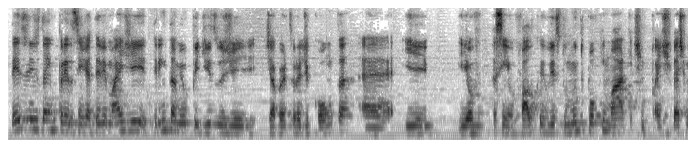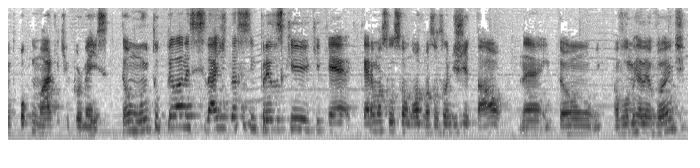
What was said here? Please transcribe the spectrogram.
Desde o início da empresa, assim, já teve mais de 30 mil pedidos de, de abertura de conta é, e e eu, assim, eu falo que eu invisto muito pouco em marketing, a gente investe muito pouco em marketing por mês. Então, muito pela necessidade dessas empresas que, que, quer, que querem uma solução nova, uma solução digital, né? Então, é um volume relevante.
